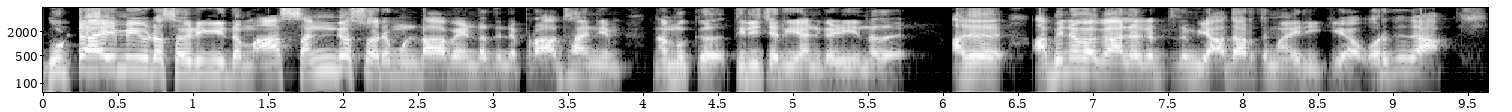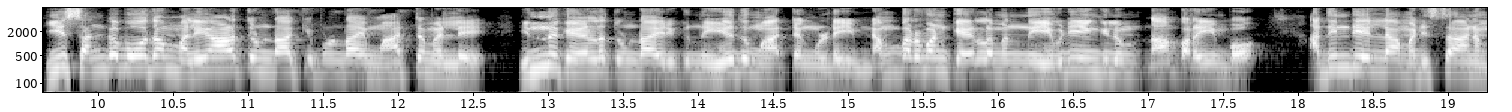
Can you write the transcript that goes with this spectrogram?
കൂട്ടായ്മയുടെ സ്വരഗീതം ആ സംഘസ്വരം ഉണ്ടാവേണ്ടതിന്റെ പ്രാധാന്യം നമുക്ക് തിരിച്ചറിയാൻ കഴിയുന്നത്. അത് അഭിനവ കാലഘട്ടത്തിലും യാഥാർത്ഥ്യമായിരിക്കുക. ഓർക്കുക ഈ സംഘബോധം മലയാളത്തിൽ ഉണ്ടാക്കിയപ്പോഴുണ്ടായ മാറ്റമല്ലേ? ഇന്ന് കേരളത്തിലുണ്ടായിരിക്കുന്ന ഏത് മാറ്റങ്ങളുടെയും? നമ്പർ വൺ കേരളമെന്ന് എവിടെയെങ്കിലും നാം പറയുമ്പോൾ അതിന്റെ എല്ലാം അടിസ്ഥാനം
